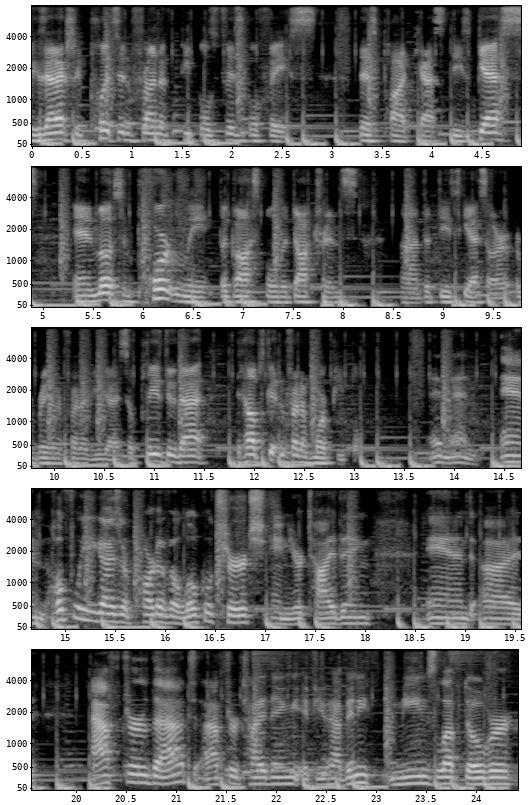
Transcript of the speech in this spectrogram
because that actually puts in front of people's physical face this podcast, these guests, and most importantly, the gospel, the doctrines uh, that these guests are, are bringing in front of you guys. So please do that. It helps get in front of more people. Amen. And hopefully, you guys are part of a local church and you're tithing. And uh, after that, after tithing, if you have any means left over,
